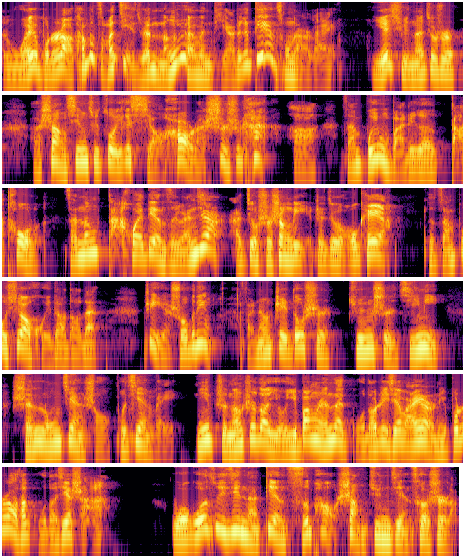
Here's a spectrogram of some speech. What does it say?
我也不知道他们怎么解决能源问题啊？这个电从哪儿来？也许呢，就是啊，上星去做一个小号的试试看啊。咱不用把这个打透了，咱能打坏电子元件啊，就是胜利，这就 OK 啊。那咱不需要毁掉导弹，这也说不定。反正这都是军事机密，神龙见首不见尾。你只能知道有一帮人在鼓捣这些玩意儿，你不知道他鼓捣些啥。我国最近呢，电磁炮上军舰测试了。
